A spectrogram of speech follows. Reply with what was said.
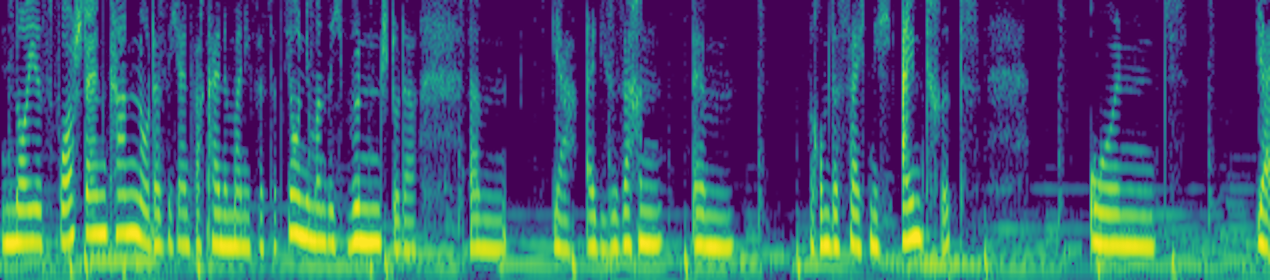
Neues vorstellen kann oder sich einfach keine Manifestation, die man sich wünscht oder ähm, ja, all diese Sachen, ähm, warum das vielleicht nicht eintritt. Und ja,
